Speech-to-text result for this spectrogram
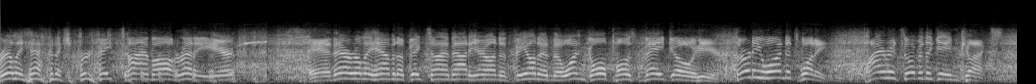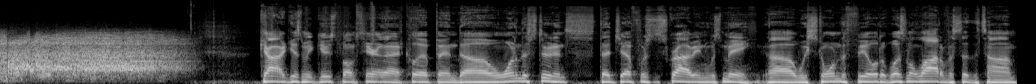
really having a great time already here. And they're really having a big time out here on the field, and the one goalpost may go here. 31 to 20. Pirates over the Gamecocks. God, it gives me goosebumps hearing that clip. And uh, one of the students that Jeff was describing was me. Uh, we stormed the field. It wasn't a lot of us at the time.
